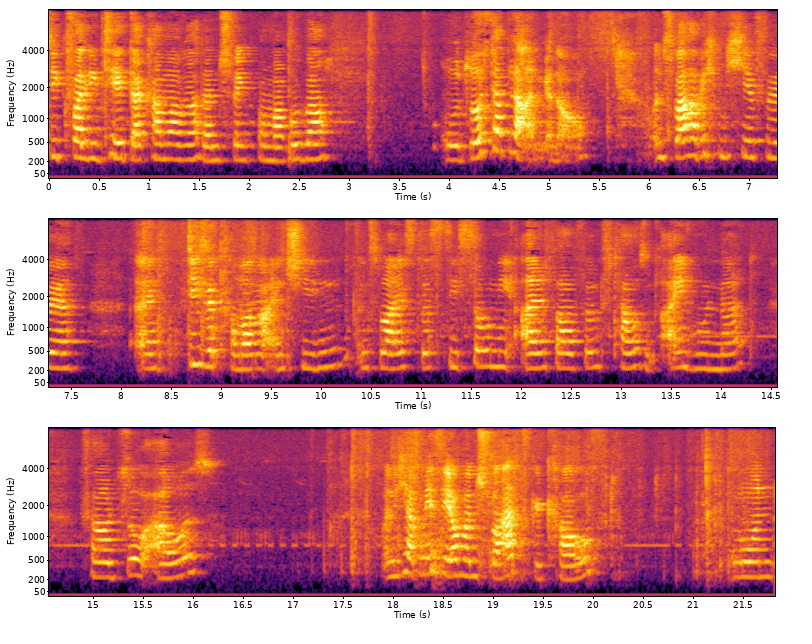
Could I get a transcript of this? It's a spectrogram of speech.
die Qualität der Kamera. Dann schwenkt man mal rüber. Und so ist der Plan, genau. Und zwar habe ich mich hier für äh, diese Kamera entschieden. Und zwar ist das die Sony Alpha 5100. Schaut so aus. Und ich habe mir sie auch in schwarz gekauft. Und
